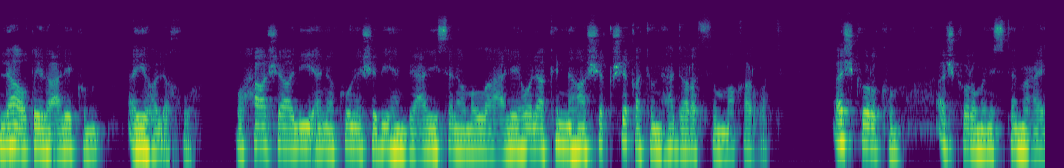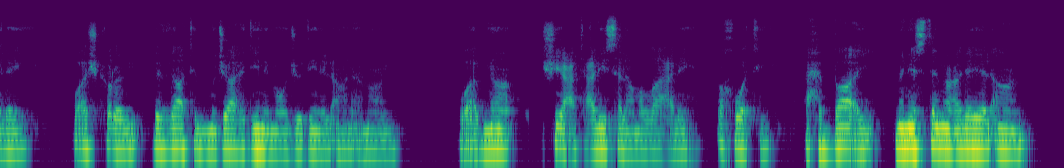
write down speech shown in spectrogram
لا أطيل عليكم أيها الأخوة. وحاشا لي أن أكون شبيها بعلي سلام الله عليه ولكنها شقشقة هدرت ثم قرت. أشكركم أشكر من استمع إلي وأشكر بالذات المجاهدين الموجودين الآن أمامي. وأبناء شيعة علي سلام الله عليه أخوتي أحبائي من يستمع إلي الآن.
